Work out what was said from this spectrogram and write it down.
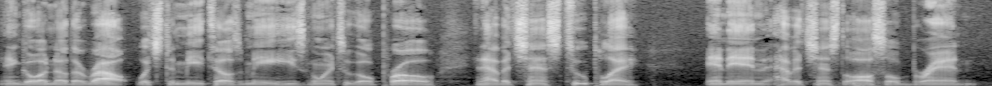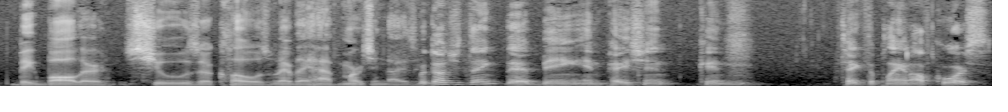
and go another route, which to me tells me he's going to go pro and have a chance to play and then have a chance to also brand big baller shoes or clothes, whatever they have merchandising. But don't you think that being impatient can take the plan off course?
